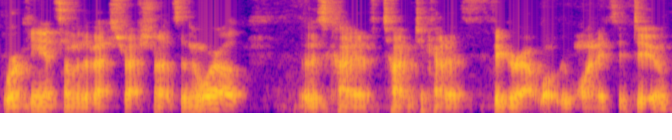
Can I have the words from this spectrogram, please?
working at some of the best restaurants in the world, it was kind of time to kind of figure out what we wanted to do.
